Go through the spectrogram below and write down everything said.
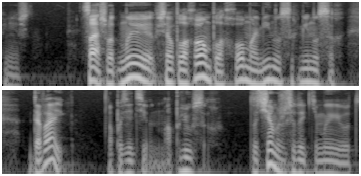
конечно. Саш, вот мы все о плохом, плохом, о минусах, минусах. Давай о позитивном, о плюсах. Зачем же все-таки мы вот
